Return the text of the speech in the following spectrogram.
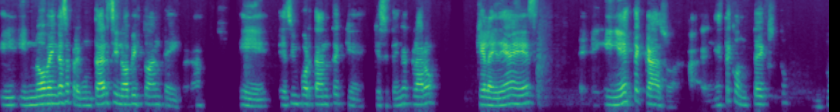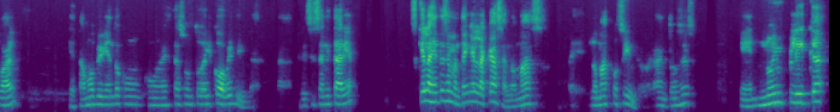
y, no vengas a preguntar si no has visto antes ¿verdad? Es importante que, se tenga claro que la idea es, en este caso, en este contexto actual que estamos viviendo con, este asunto del COVID y la, crisis sanitaria, es que la gente se mantenga en la casa lo más, lo más posible, ¿verdad? Entonces, no implica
